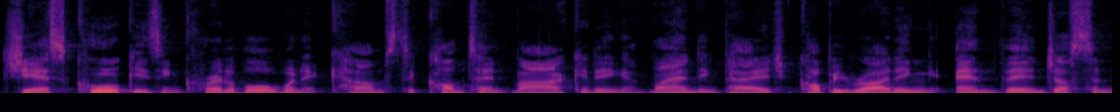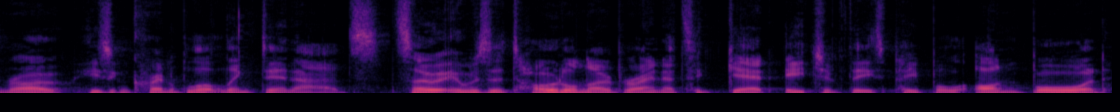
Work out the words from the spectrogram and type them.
Jess Cook is incredible when it comes to content marketing and landing page and copywriting. And then Justin Rowe, he's incredible at LinkedIn ads. So it was a total no brainer to get each of these people on board.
